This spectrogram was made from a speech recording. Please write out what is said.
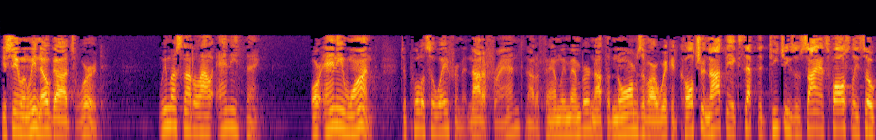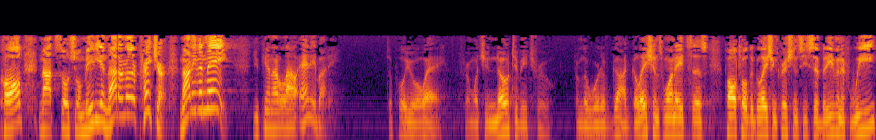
You see, when we know God's word, we must not allow anything or anyone to pull us away from it. Not a friend, not a family member, not the norms of our wicked culture, not the accepted teachings of science falsely so called, not social media, not another preacher, not even me. You cannot allow anybody to pull you away from what you know to be true from the Word of God. Galatians 1.8 says, Paul told the Galatian Christians, he said, but even if we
